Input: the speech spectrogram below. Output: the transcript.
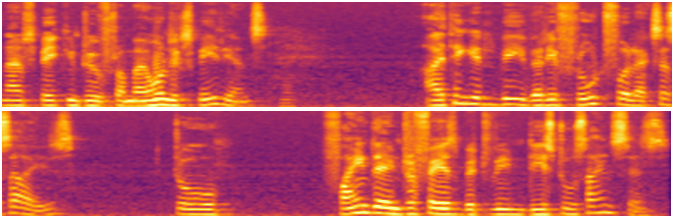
And I'm speaking to you from my own experience. I think it'll be very fruitful exercise to find the interface between these two sciences,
